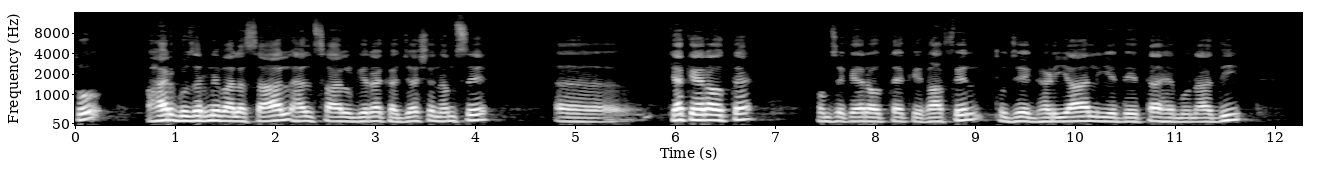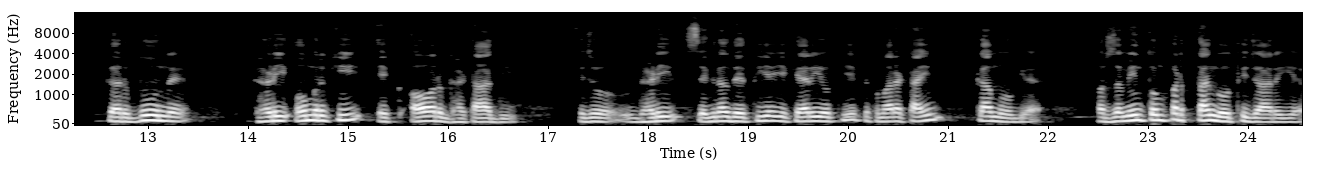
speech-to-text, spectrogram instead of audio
تو ہر گزرنے والا سال، ہر سال گرہ کا جشن ہم سے کیا کہہ رہا ہوتا ہے؟ ہم سے کہہ رہا ہوتا ہے کہ غافل، تجھے گھڑیال یہ دیتا ہے منادی گردوں نے گھڑی عمر کی ایک اور گھٹا دی۔ یہ جو گھڑی سگنل دیتی ہے، یہ کہہ رہی ہوتی ہے کہ تمہارا ٹائم کم ہو گیا ہے اور زمین تم پر تنگ ہوتی جا رہی ہے۔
